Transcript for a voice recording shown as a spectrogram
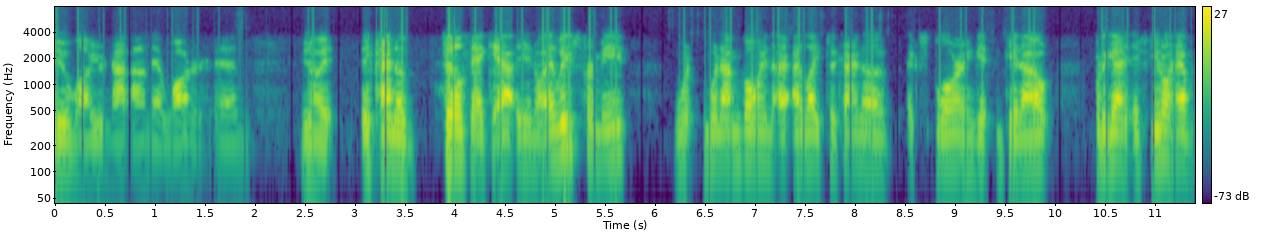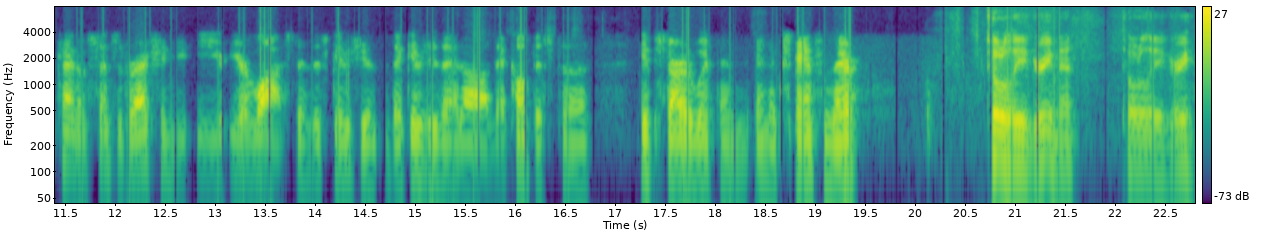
do while you're not on that water, and you know, it, it kind of fills that gap. You know, at least for me, when, when I'm going, I, I like to kind of explore and get get out. But again, if you don't have a kind of sense of direction, you, you, you're lost, and this gives you that gives you that uh, that compass to get started with and, and expand from there. Totally agree, man. Totally agree.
